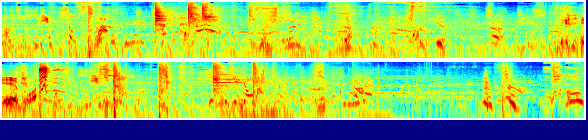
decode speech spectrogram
刀剑，死吧！接招吗？火攻！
